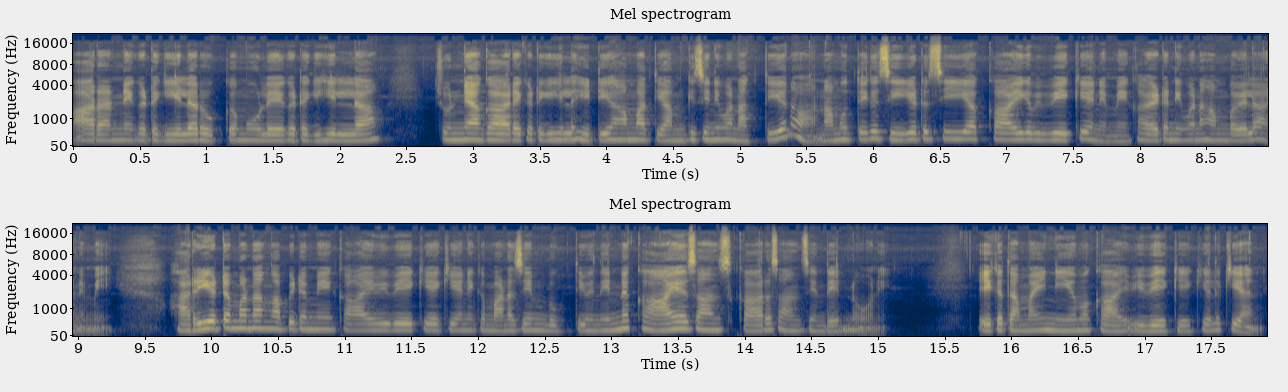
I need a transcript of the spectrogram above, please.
ආරණ්‍යයකට ගිහිල්ලා රුක්ක මූලයකට ගිහිල්ලා ශුන්‍යාගාරයකට ගිහිල්ලා හිටියාමත් යම්කිසි නිවනක් තියෙනවා. නමුත් ඒක 100ට 100ක් කායික විවේකය නෙමෙයි. කයට නිවන හම්බ වෙලා නෙමෙයි. හරියටම නම් අපිට මේ කාය විවේකය කියන එක මනසින් භුක්ති විඳින්න කාය සංස්කාර සංසිඳෙන්න ඕනේ. ඒක තමයි නියම කාය විවේකය කියලා කියන්නේ.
